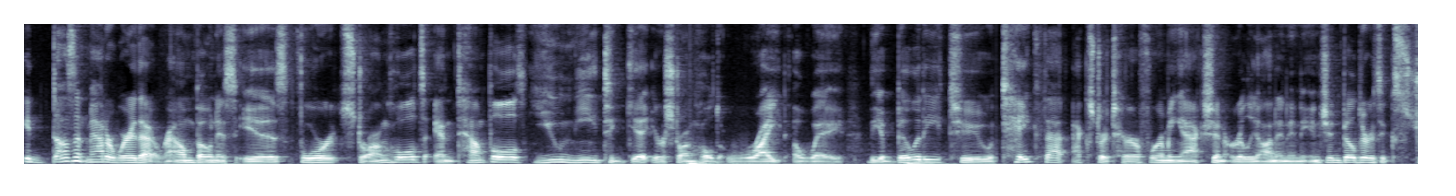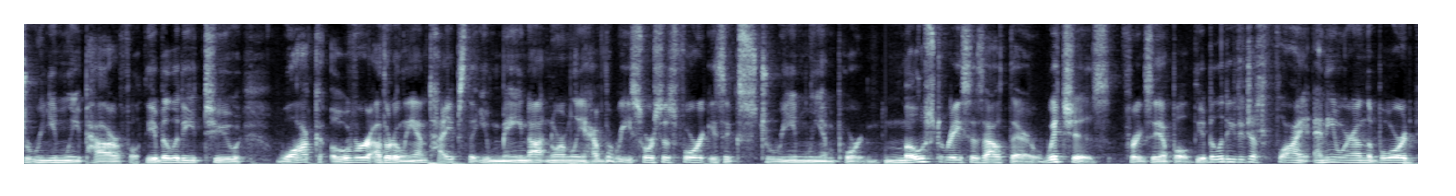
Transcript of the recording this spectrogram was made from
It doesn't matter where that round bonus is for strongholds and temples, you need to get your stronghold right away the ability to take that extra terraforming action early on in an engine builder is extremely powerful. The ability to walk over other land types that you may not normally have the resources for is extremely important. Most races out there, witches, for example, the ability to just fly anywhere on the board,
